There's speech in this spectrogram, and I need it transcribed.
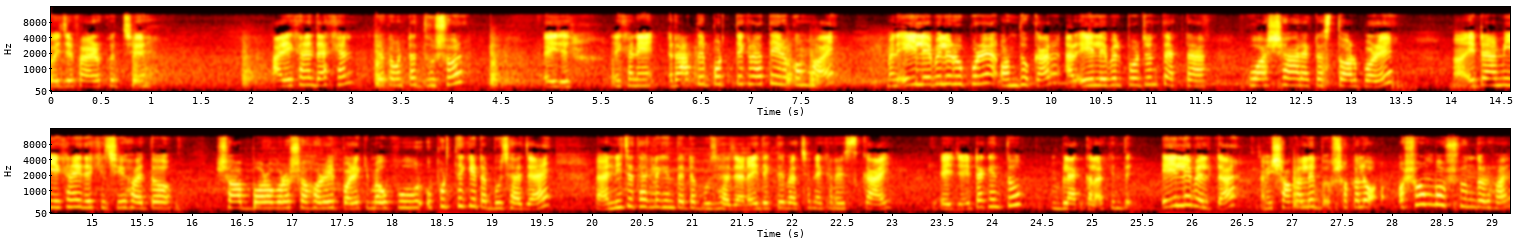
ওই যে ফায়ারওয়ার্ক হচ্ছে। আর এখানে দেখেন এরকম একটা ধূসর এই যে এখানে রাতে প্রত্যেক রাতে এরকম হয়। মানে এই লেভেলের উপরে অন্ধকার আর এই লেভেল পর্যন্ত একটা কুয়াশার একটা স্তর পড়ে। এটা আমি এখানেই দেখেছি, হয়তো সব বড় বড় শহরেই পড়ে কিংবা উপর উপর থেকে এটা বোঝা যায়। নিচে থাকলে কিন্তু এটা বোঝা যায় না। এই দেখতে পাচ্ছেন এখানে স্কাই, এই যে এটা কিন্তু ব্ল্যাক কালার কিন্তু এই লেভেলটা আমি সকালে সকালে অসম্ভব সুন্দর হয়।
